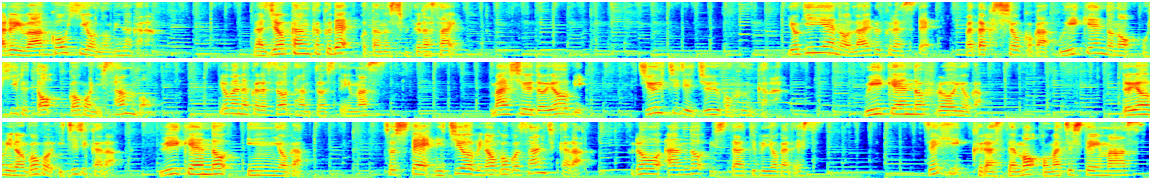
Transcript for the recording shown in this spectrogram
あるいはコーヒーを飲みながらラジオ感覚でお楽しみください。ヨギーエのライブクラスで私翔子がウィークエンドのお昼と午後に3本ヨガのクラスを担当しています。毎週土曜日11時15分からウィークエンドフローヨガ。土曜日の午後1時からウィークエンドインヨガ。そして日曜日の午後3時からフローリスターティブヨガです。ぜひクラスでもお待ちしています。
